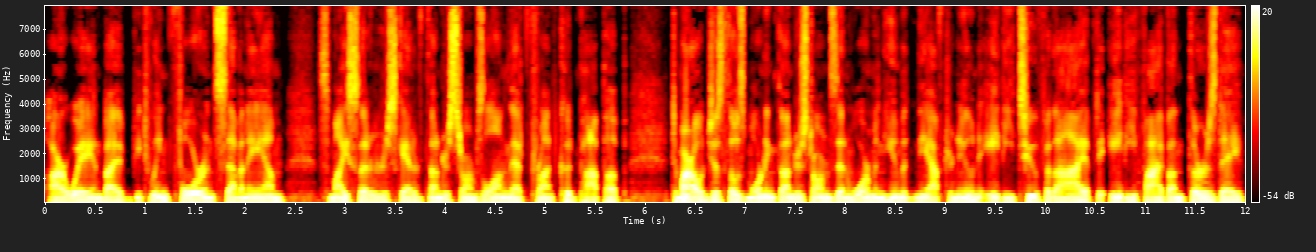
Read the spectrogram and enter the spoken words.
our way. And by between 4 and 7 a.m., some isolated or scattered thunderstorms along that front could pop up. Tomorrow, just those morning thunderstorms, then warm and humid in the afternoon. 82 for the high, up to 85 on Thursday.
